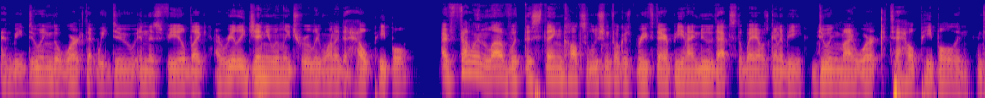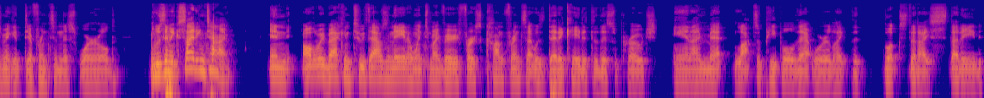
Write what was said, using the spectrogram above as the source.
and be doing the work that we do in this field. Like, I really genuinely, truly wanted to help people. I fell in love with this thing called solution focused brief therapy, and I knew that's the way I was going to be doing my work to help people and, and to make a difference in this world. It was an exciting time. And all the way back in 2008, I went to my very first conference that was dedicated to this approach. And I met lots of people that were like the books that I studied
